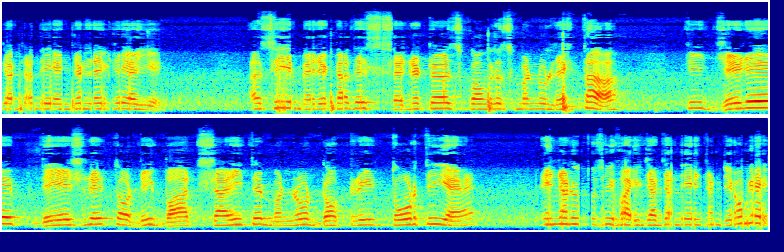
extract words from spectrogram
ਜਹਾਜ਼ਾਂ ਦੇ ਇੰਜਨ ਲੈ ਕੇ ਆਈਏ। ਅਸੀਂ ਅਮਰੀਕਾ ਦੇ ਸੈਨੇਟਰਸ, ਕਾਂਗਰਸਮੈਨ ਨੂੰ ਲਿਖਤਾ ਕਿ ਜਿਹੜੇ ਦੇਸ਼ ਨੇ ਤੁਹਾਡੀ ਬਾਦਸ਼ਾਹੀ ਤੇ ਮਨਰੋ ਡਾਕਟਰੀ ਤੋੜਤੀ ਹੈ, ਇਹਨਾਂ ਨੂੰ ਤੁਸੀਂ ਹਵਾਈ ਜਹਾਜ਼ਾਂ ਦੇ ਏਜੰਟ ਦਿਓਗੇ?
